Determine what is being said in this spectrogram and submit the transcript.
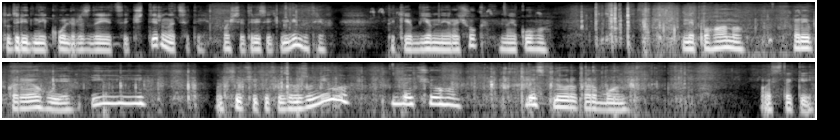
Тут рідний колір, здається, 14, бачите, 30 мм. Такий об'ємний рачок, на якого непогано рибка реагує. І щипчики це зрозуміло для чого. Десь флюорокарбон. Ось такий.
